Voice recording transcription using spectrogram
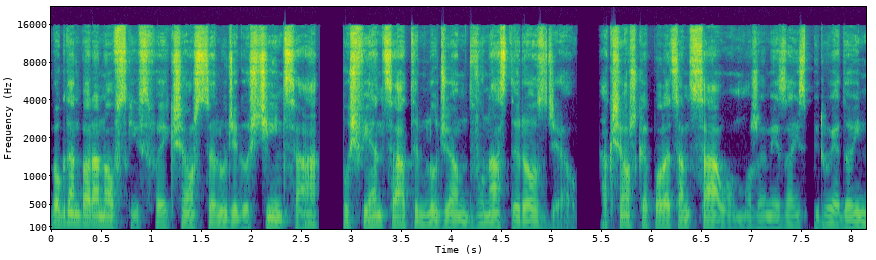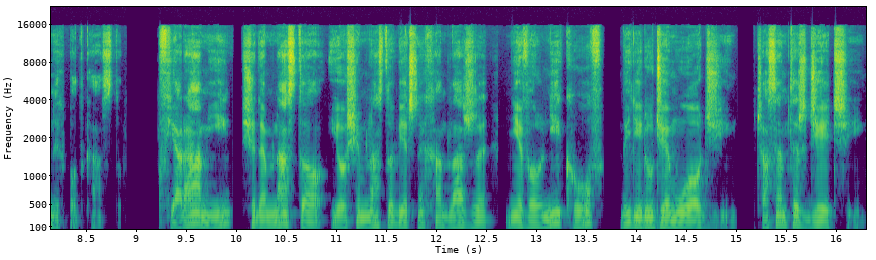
Bogdan Baranowski w swojej książce Ludzie Gościńca poświęca tym ludziom dwunasty rozdział, a książkę polecam całą, może mnie zainspiruje do innych podcastów. Ofiarami XVII i XVIII wiecznych handlarzy niewolników byli ludzie młodzi, czasem też dzieci.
